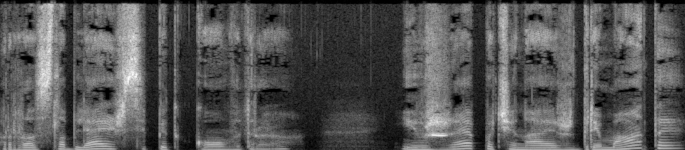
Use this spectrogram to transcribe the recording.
розслабляєшся під ковдрою і вже починаєш дрімати,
